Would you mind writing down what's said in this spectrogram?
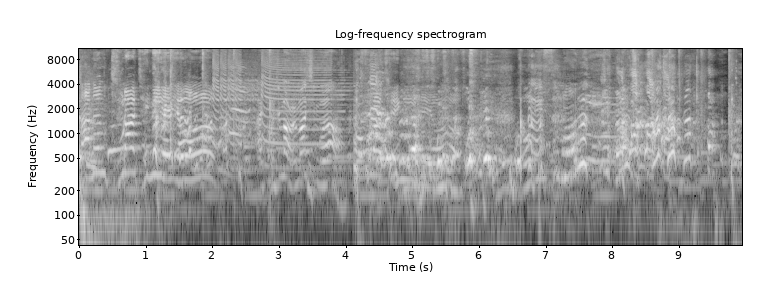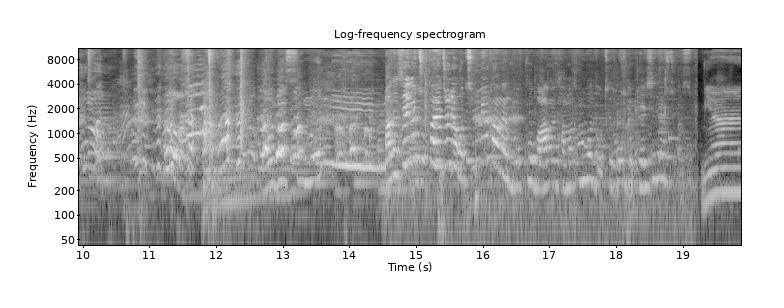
나는 구라쟁이에요. 아니 거짓말 얼마 친 거야? 구라쟁이에요. 숨어? 어디 숨어? 나는 생일 축하해주려고 친밀감에 묻고 마음을 담아서 한 건데 어떻게 너 그렇게 배신할 수가 있어? 미안.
